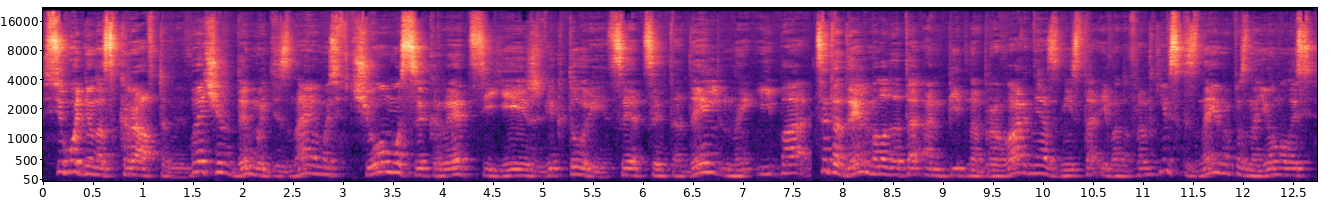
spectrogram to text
Сьогодні у нас крафтовий вечір, де ми дізнаємось, в чому секрет цієї ж Вікторії. Це цитадель Неіпа. Цитадель молода та ампітна броварня з міста Івано-Франківськ. З нею ми познайомились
